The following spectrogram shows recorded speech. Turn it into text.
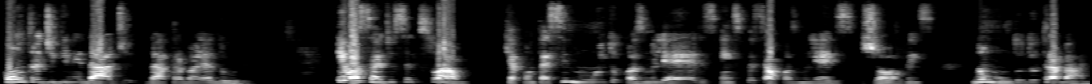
contra a dignidade da trabalhadora. E o assédio sexual, que acontece muito com as mulheres, em especial com as mulheres jovens, no mundo do trabalho,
